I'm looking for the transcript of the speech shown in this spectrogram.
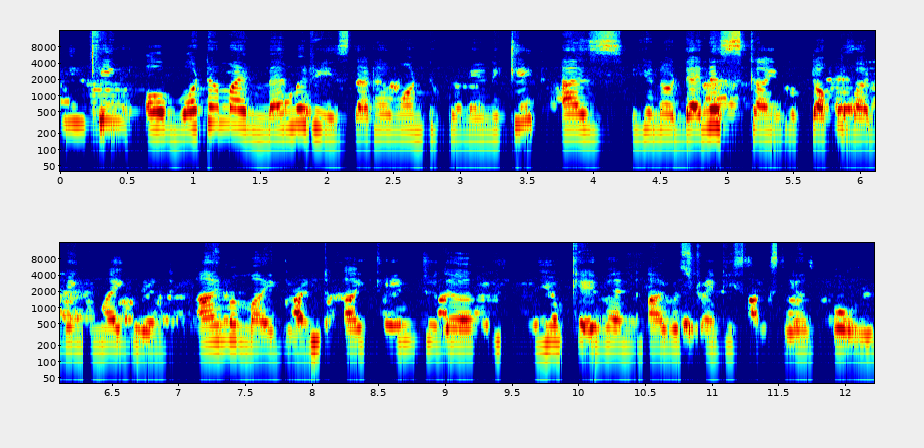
thinking of what are my memories that I want to communicate. As you know, Dennis kind of talked about being a migrant. I'm a migrant. I came to the UK when I was 26 years old.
